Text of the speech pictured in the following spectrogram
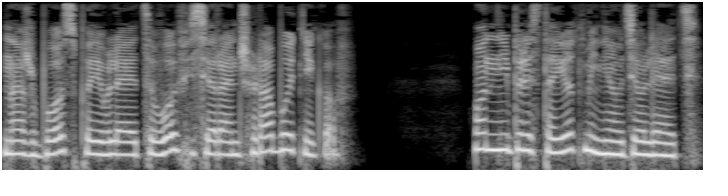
наш босс появляется в офисе раньше работников? Он не перестает меня удивлять.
